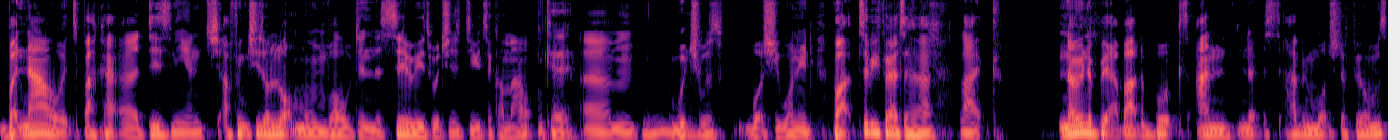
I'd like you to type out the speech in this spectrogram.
but now it's back at uh, Disney, and sh- I think she's a lot more involved in the series, which is due to come out. Okay. Um, Mm. which was what she wanted. But to be fair to her, like knowing a bit about the books and kn- having watched the films,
